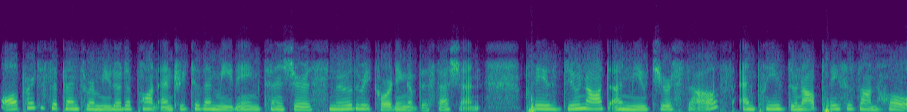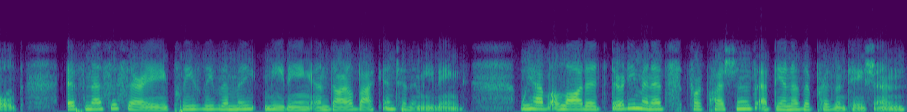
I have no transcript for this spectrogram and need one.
all participants were muted upon entry to the meeting to ensure a smooth recording of the session. Please do not unmute yourself and please do not place us on hold. If necessary, please leave the meeting and dial back into the meeting. We have allotted 30 minutes for questions at the end of the presentation.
